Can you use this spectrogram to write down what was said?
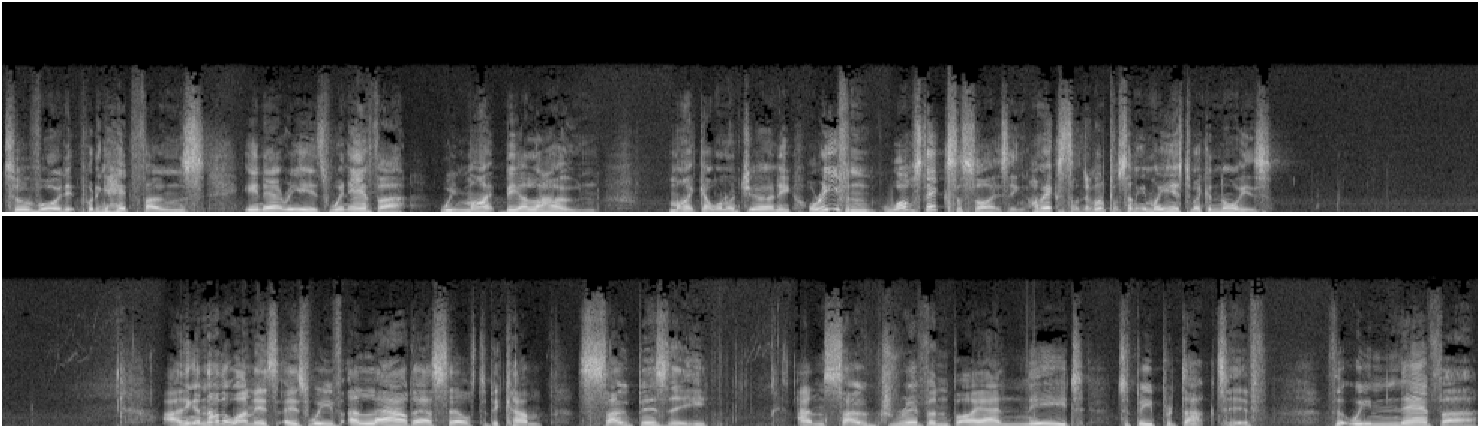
to avoid it, putting headphones in our ears whenever we might be alone, might go on a journey, or even whilst exercising. I'm exercising, I've got to put something in my ears to make a noise. I think another one is, is we've allowed ourselves to become so busy and so driven by our need to be productive that we never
